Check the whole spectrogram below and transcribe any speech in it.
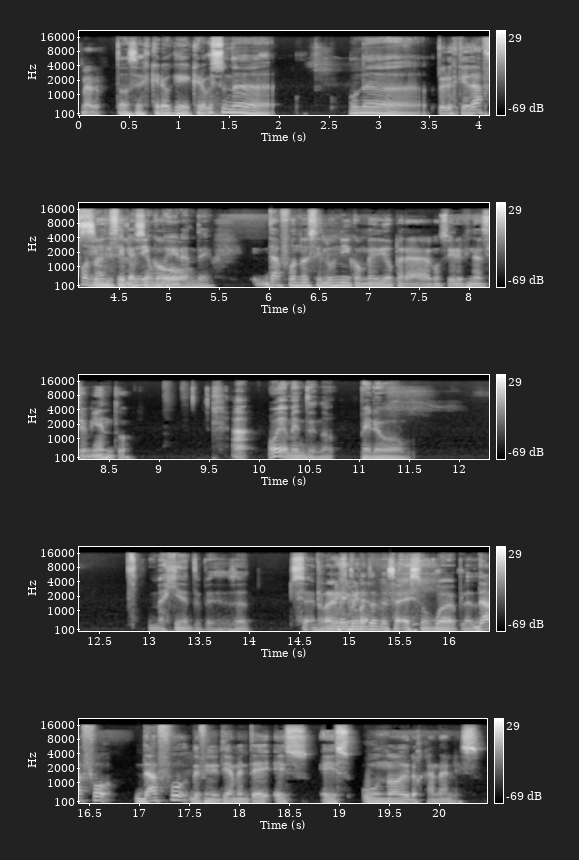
claro. Entonces creo que, creo que es una, una Pero es que DAFO no es el único. muy grande. DAFO no es el único medio para conseguir financiamiento. Ah, obviamente, ¿no? Pero imagínate, pues, o sea, realmente mira, a pensar, es un huevo de plata. DAFO, DAFO definitivamente es, es uno de los canales.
